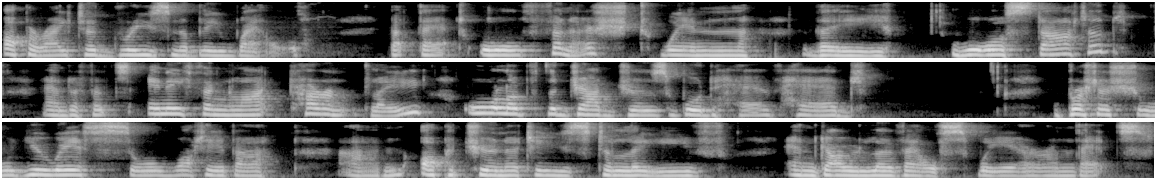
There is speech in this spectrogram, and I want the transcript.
operated reasonably well. But that all finished when the war started. And if it's anything like currently, all of the judges would have had British or US or whatever um, opportunities to leave and go live elsewhere, and that's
